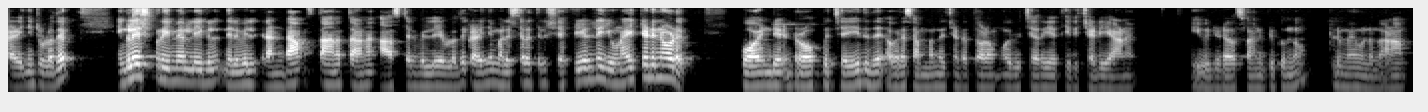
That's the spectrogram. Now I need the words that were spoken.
കഴിഞ്ഞിട്ടുള്ളത്. ഇംഗ്ലീഷ് പ്രീമിയർ ലീഗിൽ നിലവിൽ രണ്ടാം സ്ഥാനത്താണ് ആസ്റ്റൻ വില്ലയുള്ളത് കഴിഞ്ഞ മത്സരത്തിൽ ഷെഫീൽഡ് യുണൈറ്റഡിനോട് പോയിന്റ് ഡ്രോപ്പ് ചെയ്തത് അവരെ സംബന്ധിച്ചിടത്തോളം ഒരു ചെറിയ തിരിച്ചടിയാണ്. ഈ വീഡിയോ അവസാനിപ്പിക്കുന്നു. വീണ്ടും കാണാം.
